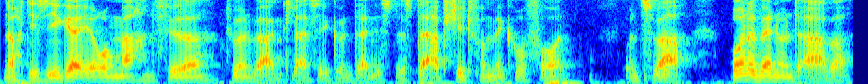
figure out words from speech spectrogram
noch die Siegerehrung machen für Tourenwagen-Klassik und dann ist das der Abschied vom Mikrofon. Und zwar ohne Wenn und Aber.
